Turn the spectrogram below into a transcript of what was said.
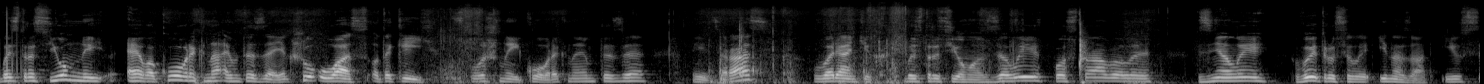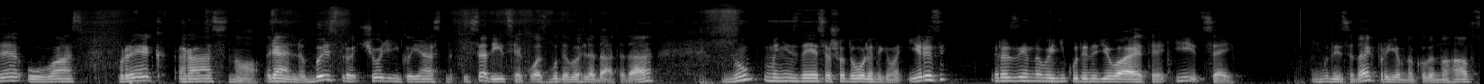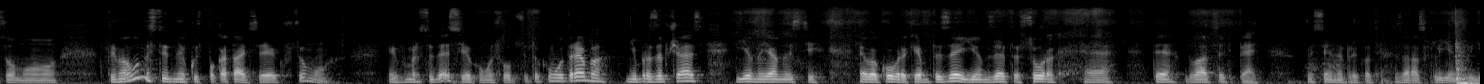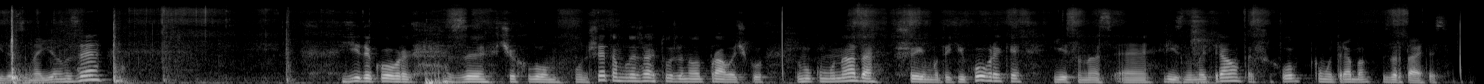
Бистросйомний Ева коврик на МТЗ. Якщо у вас отакий сплошний коврик на МТЗ, і це раз. Варіантик бистросйома взяли, поставили, зняли, витрусили і назад. І все у вас прекрасно. Реально бистро, чотенько, ясно. І все дивіться, як у вас буде виглядати. Да? Ну, мені здається, що доволі такими і резиновий, нікуди не діваєте, і цей. Ну, дивіться, так, як приємно, коли нога в цьому. Ти мало не стидно якусь покататися, як в цьому, як в Мерседесі якомусь хлопці. То кому треба, Дніпрозапчасть, є в наявності еваковрик МТЗ, ЮМЗ Т40, е, Т25. Ось цей, наприклад, зараз клієнт їде на ЮМЗ. Їде коврик з чехлом. Вон ще там лежать теж на відправочку. Тому кому треба, шиємо такі коврики. Є у нас е, різний матеріал, так що кому треба, звертайтесь.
